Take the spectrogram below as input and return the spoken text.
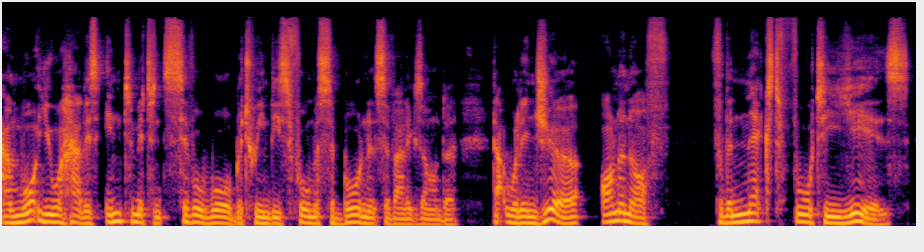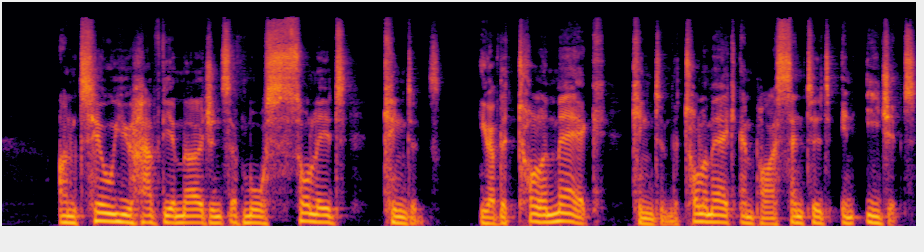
And what you will have is intermittent civil war between these former subordinates of Alexander that will endure on and off for the next 40 years until you have the emergence of more solid kingdoms. You have the Ptolemaic kingdom, the Ptolemaic empire centered in Egypt.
